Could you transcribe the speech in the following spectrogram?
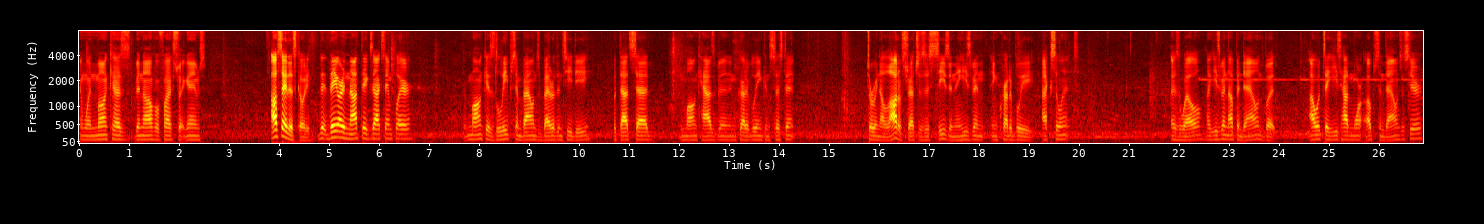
And when Monk has been off awful five straight games, I'll say this, Cody. They are not the exact same player. Monk is leaps and bounds better than TD. With that said, Monk has been incredibly inconsistent during a lot of stretches this season, and he's been incredibly excellent as well. Like he's been up and down, but I would say he's had more ups and downs this year.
